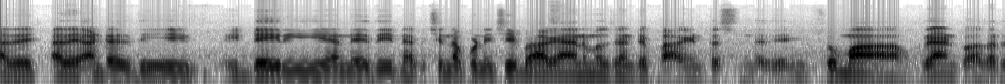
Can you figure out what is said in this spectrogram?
అదే అదే. అంటే ఇది ఈ డైరీ అనేది నాకు చిన్నప్పటి నుంచి బాగా యానిమల్స్ అంటే బాగా ఇంట్రెస్ట్ ఉండేది. సో మా గ్రాండ్ ఫాదర్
